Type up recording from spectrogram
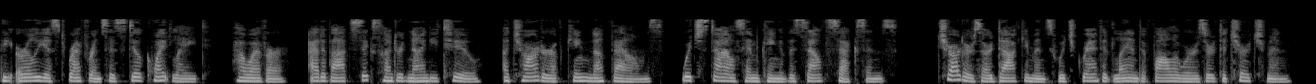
The earliest reference is still quite late, however, at about 692, a charter of King Nothelm's, which styles him King of the South Saxons. Charters are documents which granted land to followers or to churchmen,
